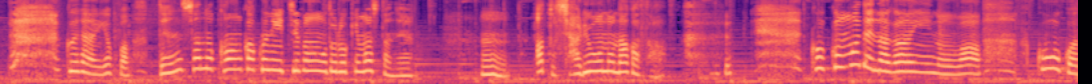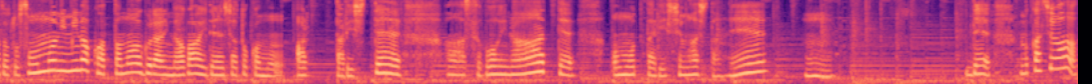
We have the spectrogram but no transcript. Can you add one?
ぐらい、やっぱ、電車の感覚に一番驚きましたね。うん。あと、車両の長さ。ここまで長いのは、福岡だとそんなに見なかったなぐらい長い電車とかもあっ、たりしてああすごいなーって思ったりしましたね。うん。で、昔は、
